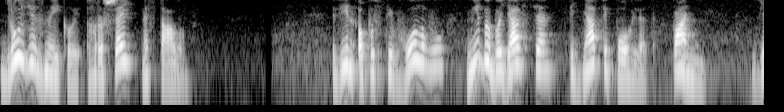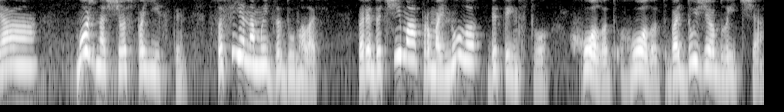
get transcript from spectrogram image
друзі зникли, грошей не стало. Він опустив голову, ніби боявся підняти погляд. Пані, я можна щось поїсти? Софія на мить задумалась. Перед очима промайнуло дитинство, холод, голод, байдужі обличчя,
